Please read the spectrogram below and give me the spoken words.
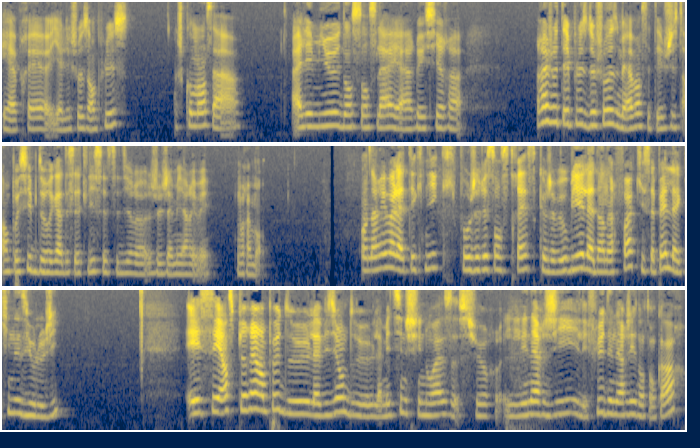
Et après, il y a les choses en plus je commence à aller mieux dans ce sens-là et à réussir à rajouter plus de choses. Mais avant, c'était juste impossible de regarder cette liste et de se dire euh, je vais jamais y arriver. Vraiment. On arrive à la technique pour gérer son stress que j'avais oublié la dernière fois qui s'appelle la kinésiologie. Et c'est inspiré un peu de la vision de la médecine chinoise sur l'énergie, les flux d'énergie dans ton corps.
